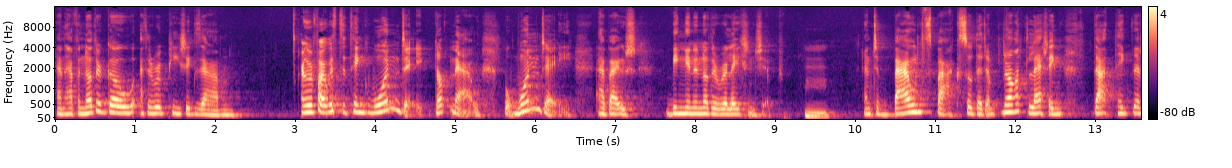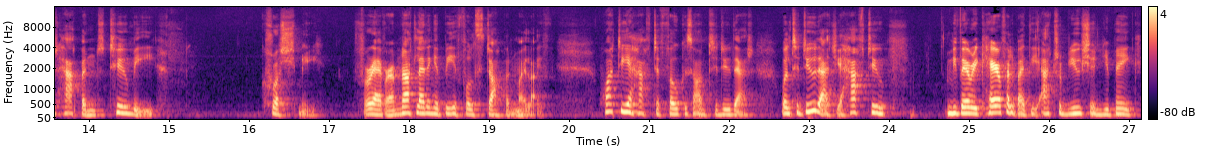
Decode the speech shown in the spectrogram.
and have another go at a repeat exam, or if I was to think one day, not now, but one day about being in another relationship hmm. and to bounce back so that I'm not letting that thing that happened to me crush me forever. I'm not letting it be a full stop in my life. What do you have to focus on to do that? Well, to do that, you have to be very careful about the attribution you make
